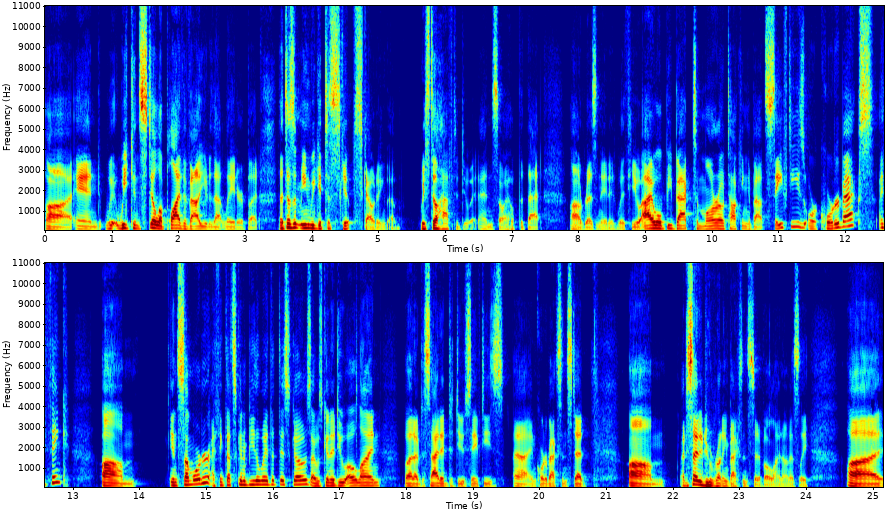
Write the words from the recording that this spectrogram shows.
uh, and we, we, can still apply the value to that later. But that doesn't mean we get to skip scouting them. We still have to do it, and so I hope that that uh, resonated with you. I will be back tomorrow talking about safeties or quarterbacks. I think, um, in some order. I think that's going to be the way that this goes. I was going to do O line, but I've decided to do safeties uh, and quarterbacks instead. Um, I decided to do running backs instead of O line, honestly. Uh,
